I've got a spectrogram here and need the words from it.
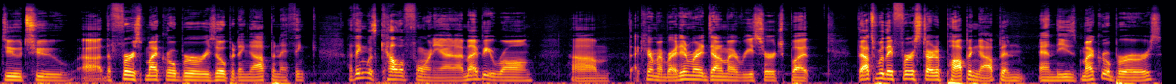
due to uh, the first microbreweries opening up, and I think I think it was California. And I might be wrong. Um, I can't remember. I didn't write it down in my research, but that's where they first started popping up, and and these microbrewers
